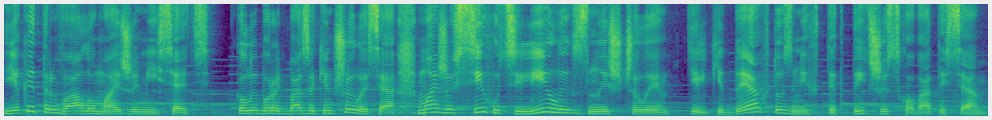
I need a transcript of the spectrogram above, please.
яке тривало майже місяць. Коли боротьба закінчилася, майже всіх уцілілих знищили, тільки дехто зміг втекти чи сховатися.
